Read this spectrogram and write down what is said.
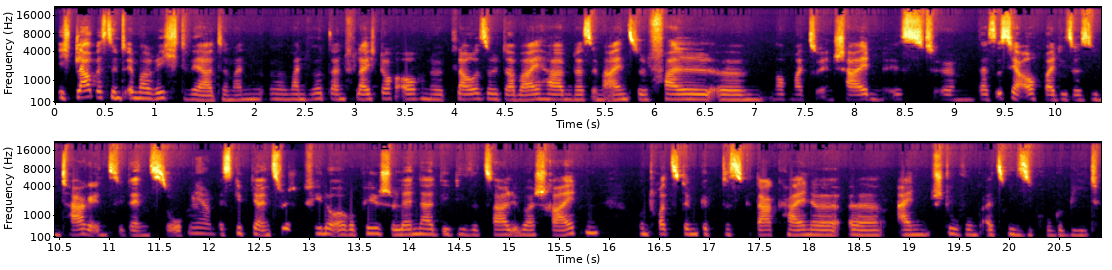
ich glaube, es sind immer Richtwerte. Man, äh, man wird dann vielleicht doch auch eine Klausel dabei haben, dass im Einzelfall ähm, nochmal zu entscheiden ist. Ähm, das ist ja auch bei dieser Sieben-Tage-Inzidenz so. Ja. Es gibt ja inzwischen viele europäische Länder, die diese Zahl überschreiten und trotzdem gibt es da keine äh, Einstufung als Risikogebiet.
